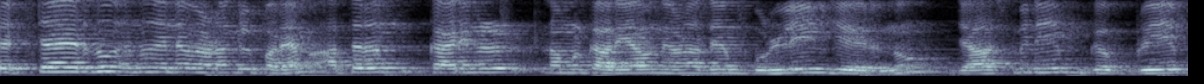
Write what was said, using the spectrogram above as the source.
തെറ്റായിരുന്നു എന്ന് തന്നെ വേണമെങ്കിൽ പറയാം. അത്തരം കാര്യങ്ങൾ നമുക്ക് അറിയാവുന്നതാണ്. അദ്ദേഹം ബുള്ളിയും ചെയ്തിരുന്നു. ജാസ്മിനെയും ഗബ്രിയെയും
